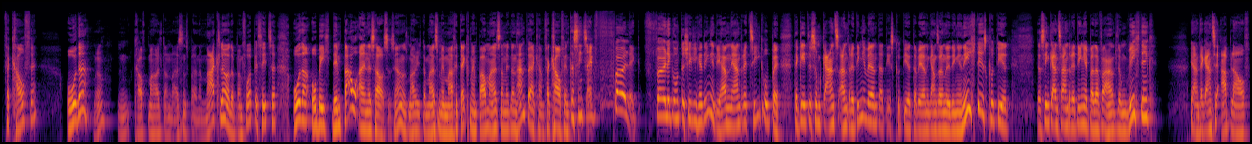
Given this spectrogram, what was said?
verkaufe oder, ja, den kauft man halt dann meistens bei einem Makler oder beim Vorbesitzer, oder ob ich den Bau eines Hauses, ja, das mache ich dann meistens mit dem Architekt, mit dem Baumeister, mit einem Handwerker verkaufe. Und das sind zwei völlig, völlig unterschiedliche Dinge. Die haben eine andere Zielgruppe. Da geht es um ganz andere Dinge, werden da diskutiert, da werden ganz andere Dinge nicht diskutiert. Da sind ganz andere Dinge bei der Verhandlung wichtig. Ja, und der ganze Ablauf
